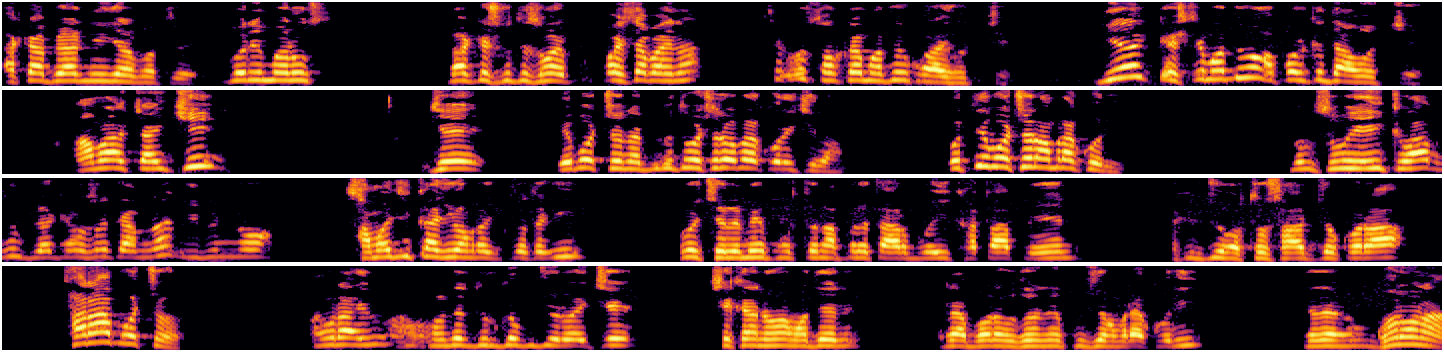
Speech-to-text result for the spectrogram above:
একটা ব্লাড নিয়ে যাওয়ার পথে। গরিব মানুষ ব্লাড টেস্ট করতে সময় পয়সা পায় না, সেগুলো সরকারের মাধ্যমে করাই হচ্ছে। দিয়ে টেস্টের মাধ্যমে অপরকে দেওয়া হচ্ছে। আমরা চাইছি যে এবছর না, বিগত বছর আমরা করেছিলাম। প্রতি বছর আমরা করি। এবং শুধু এই ক্লাব শুধু ব্লাড ডোনেশন ক্যাম্প নয়, বিভিন্ন সামাজিক কাজে আমরা যুক্ত থাকি। কোনো ছেলে মেয়ে পড়তে না পারে তার বই, খাতা, পেন কিছু অর্থ সাহায্য করা। সারা বছর আমরা আমাদের দুর্গা পুজো রয়েছে, সেখানেও আমাদের একটা বড় ধরনের পুজো আমরা করি। যাতে ঘন না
